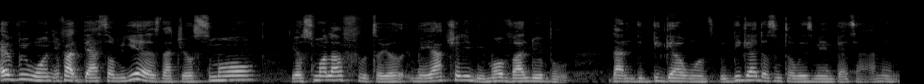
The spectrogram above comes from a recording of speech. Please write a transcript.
everyone in fact there are some years that your small your smaller fruit or your may actually be more valuable than the bigger ones. But bigger doesn't always mean better. I mean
